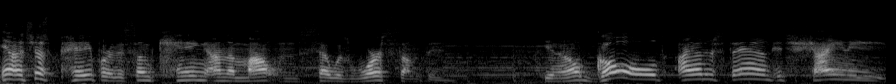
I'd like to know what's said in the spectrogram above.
You know, it's just paper that some king on the mountains said was worth something. You know, gold, I understand, it's shiny.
